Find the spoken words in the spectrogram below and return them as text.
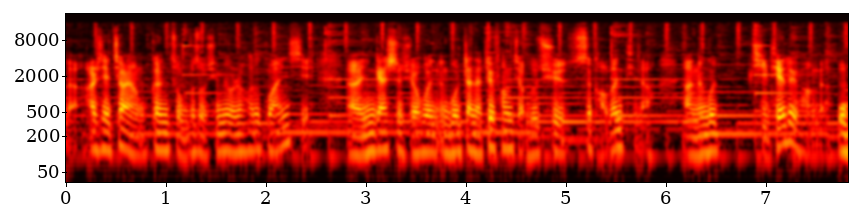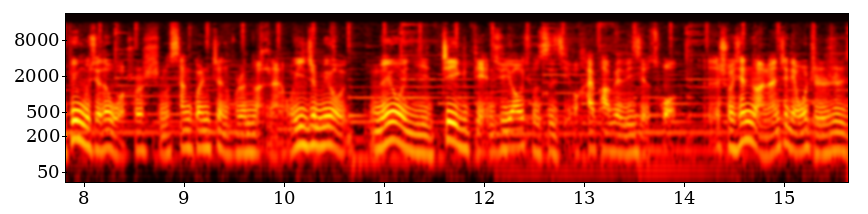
的，而且教养跟走不走心没有任何的关系。呃，应该是学会能够站在对方角度去思考问题的，啊，能够体贴对方的。我并不觉得我说什么三观正或者暖男，我一直没有没有以这个点去要求自己，我害怕被理解错。首先，暖男这点我只是。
